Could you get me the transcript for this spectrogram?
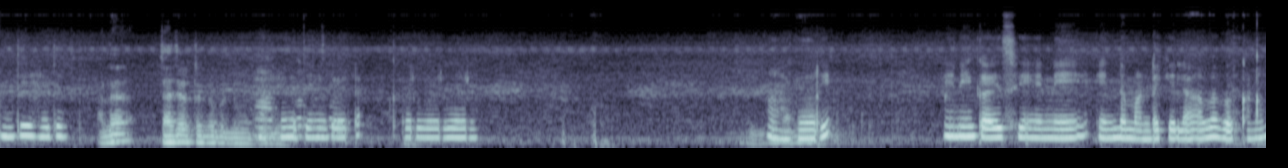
എന്ത് ഇത് അല്ല ചാച്ചട്ടൊക്കെ പിന്നെ ഇതിന് കേട്ട. കയറി കയറി കയറി ആ കയറി ഇനി കൈസ് ഇനി എന്റെ മണ്ടയ്ക്ക് ലാവ വെക്കണം.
